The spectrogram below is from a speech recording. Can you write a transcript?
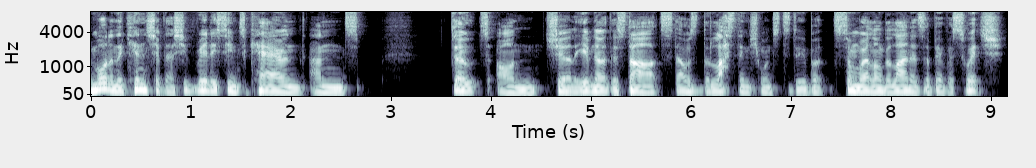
more than the kinship there. She really seemed to care and and dote on Shirley, even though at the start that was the last thing she wanted to do. But somewhere along the line, there's a bit of a switch,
